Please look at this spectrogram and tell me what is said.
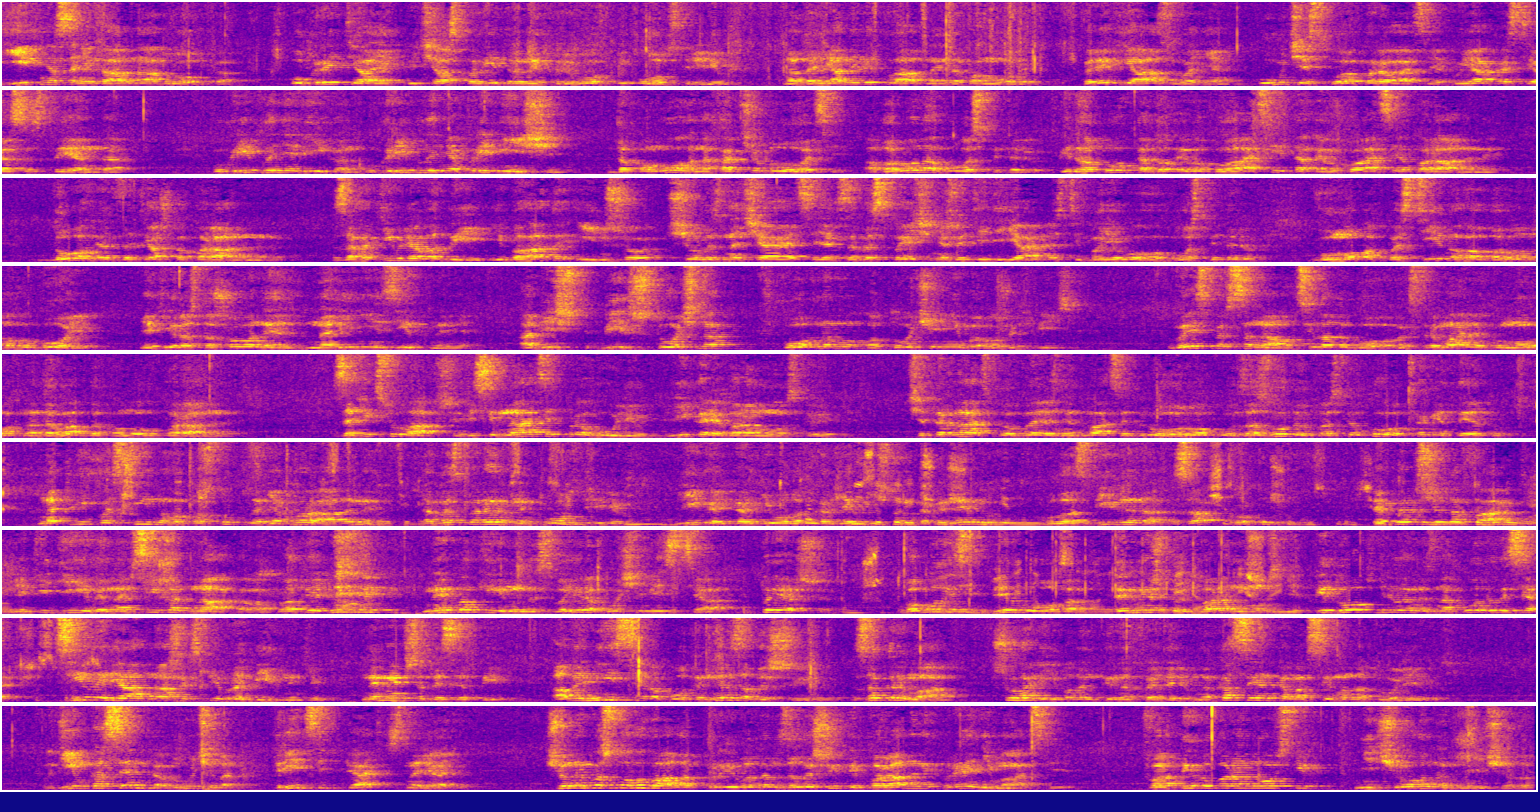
їхня санітарна обробка, укриття як під час повітряних тривог і обстрілів, надання невідкладної допомоги, перев'язування, участь у операціях у якості асистента, укріплення вікон, укріплення приміщень, допомога на харчоблоці, оборона госпіталю, підготовка до евакуації та евакуація поранених, догляд за тяжко пораненими, заготівля води і багато іншого, що визначається як забезпечення життєдіяльності бойового госпіталю в умовах постійного оборонного бою, який розташований на лінії зіткнення, а більш, більш точно в повному оточенні ворожих військ. Весь персонал цілодобово в екстремальних умовах надавав допомогу пораненим. зафіксувавши 18 прогулів лікаря Барановської 14 березня 2022 року за згодою профспілкового комітету на тлі постійного поступлення поранених та безперервних обстрілів лікар-кардіолог кардіологічного кабінету була звільнена за прогул. Тепер щодо фактів, які діяли на всіх однаково, проте люди не покинули свої робочі місця. Перше, по вулиці Білова, де мешкають Барановські, під обстрілами знаходилися цілий ряд наших співробітників, не менше десяти. Але місця роботи не залишили. Зокрема, Шугалій Валентина Федорівна, Касенка Максим Анатолійович. В дім Касенка влучила 35 снарядів, що не послугувало приводом залишити поранених в реанімації. Квартиру Барановських нічого не влучило.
